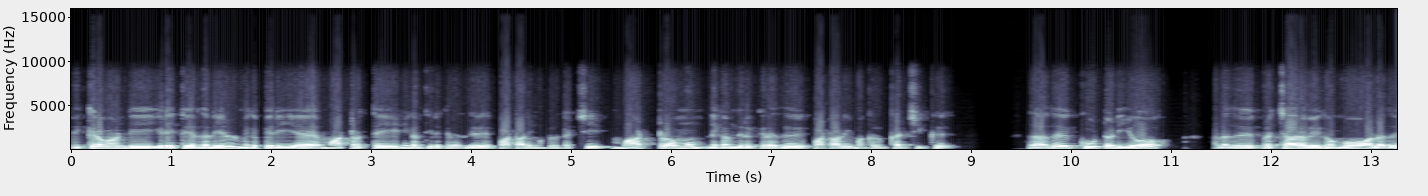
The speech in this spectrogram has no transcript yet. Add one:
விக்கிரவாண்டி இடைத்தேர்தலில் மிகப்பெரிய மாற்றத்தை நிகழ்த்தியிருக்கிறது பாட்டாளி மக்கள் கட்சி. மாற்றமும் நிகழ்ந்திருக்கிறது பாட்டாளி மக்கள் கட்சிக்கு. அதாவது கூட்டணியோ அல்லது பிரச்சார வேகமோ அல்லது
